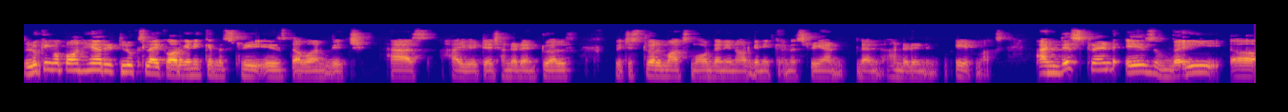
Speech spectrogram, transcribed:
looking upon here it looks like organic chemistry is the one which has high weightage 112 which is 12 marks more than inorganic chemistry and then 108 marks. And this trend is very uh,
